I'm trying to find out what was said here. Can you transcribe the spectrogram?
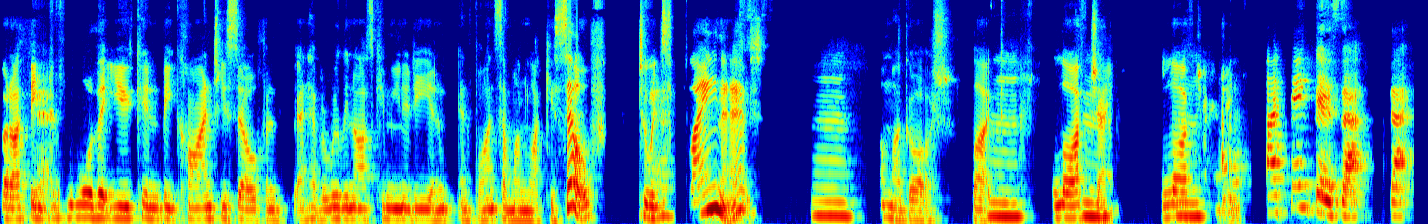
But I think yeah. the more that you can be kind to yourself and, and have a really nice community and, and find someone like yourself to explain it, mm. oh my gosh, like mm. life mm. change, life mm. changing. I think there's that that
